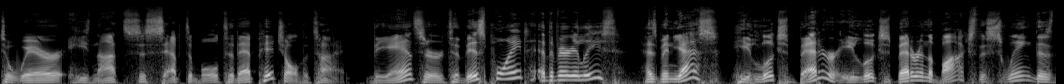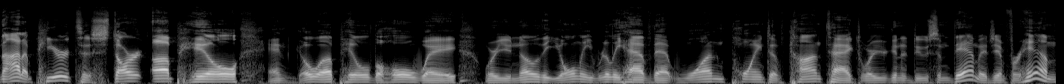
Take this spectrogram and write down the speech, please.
to where he's not susceptible to that pitch all the time? The answer to this point, at the very least, has been yes. He looks better. He looks better in the box. The swing does not appear to start uphill and go uphill the whole way, where you know that you only really have that one point of contact where you're going to do some damage. And for him,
